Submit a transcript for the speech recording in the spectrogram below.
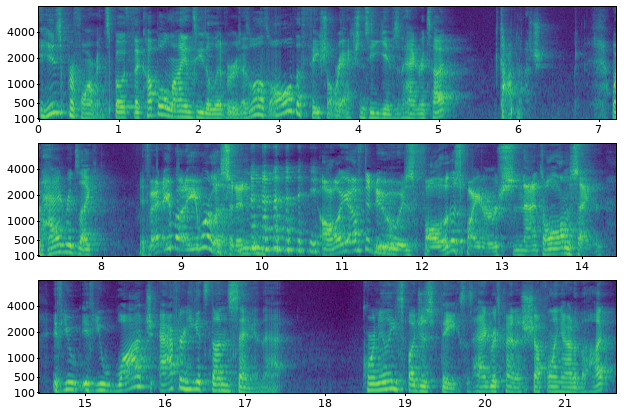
his performance, both the couple lines he delivers, as well as all the facial reactions he gives in Hagrid's hut, top notch. When Hagrid's like, if anybody were listening, all you have to do is follow the spiders, and that's all I'm saying. If you if you watch after he gets done saying that, Cornelius Fudge's face as Hagrid's kind of shuffling out of the hut,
